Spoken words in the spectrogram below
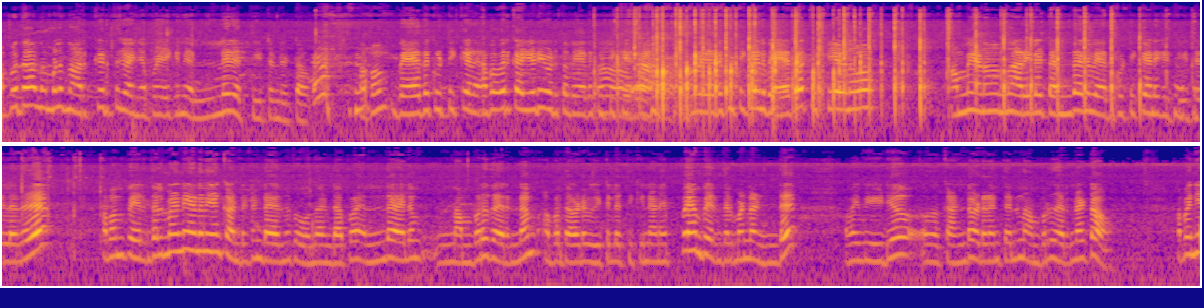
അപ്പൊ ഇതാ നമ്മൾ നറുക്കെടുത്ത് കഴിഞ്ഞപ്പോഴേക്കും എല്ലാരും എത്തിയിട്ടുണ്ട് കേട്ടോ അപ്പം വേദക്കുട്ടിക്കാണ്. അപ്പൊ ഒരു കയ്യടി കൊടുത്ത വേദക്കുട്ടിക്ക്? അപ്പൊ വേദക്കുട്ടിക്കാണ്. വേദ കുട്ടിയാണോ അമ്മയാണോ എന്നൊന്നും അറിയില്ല കേട്ടോ എന്തായാലും വേദക്കുട്ടിക്കാണ് കിട്ടിയിട്ടുള്ളത്. അപ്പം പെരിന്തൽമണ്ണയാണ് ഞാൻ കണ്ടിട്ടുണ്ടായിരുന്നു തോന്നുന്നുണ്ട്. അപ്പൊ എന്തായാലും നമ്പർ തരണം. അപ്പൊ അവിടെ വീട്ടിലെത്തിക്കുന്നതാണ്. ഇപ്പൊ ഞാൻ പെരിന്തൽമണ്ണ ഉണ്ട്. അപ്പൊ ഈ വീഡിയോ കണ്ട ഉടനെ തന്നെ നമ്പർ തരണം കേട്ടോ അപ്പൊ ഇനി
